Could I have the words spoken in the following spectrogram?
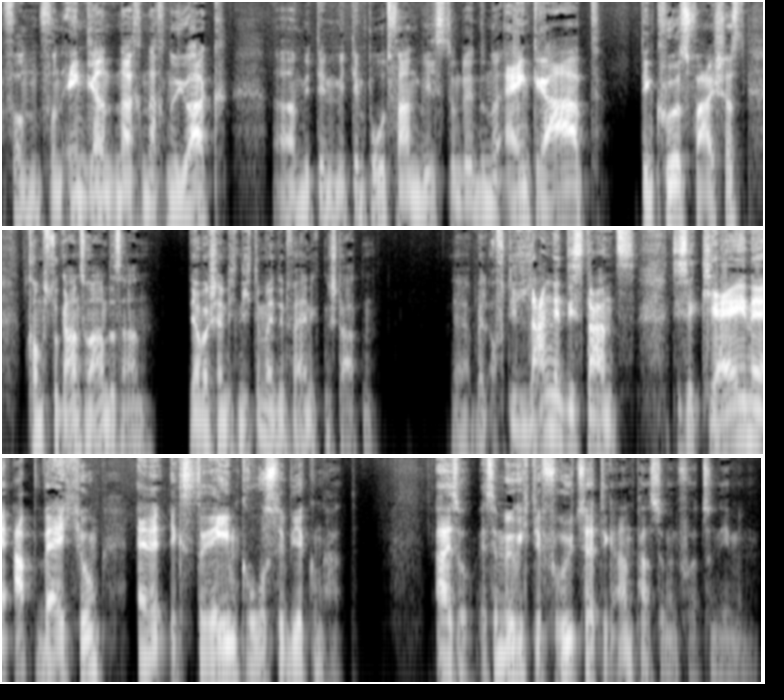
von, von England nach, nach New York äh, mit, dem, mit dem Boot fahren willst und wenn du nur ein Grad den Kurs falsch hast, kommst du ganz woanders an. Ja, wahrscheinlich nicht einmal in den Vereinigten Staaten. Ja, weil auf die lange Distanz diese kleine Abweichung eine extrem große Wirkung hat. Also, es ermöglicht dir frühzeitig Anpassungen vorzunehmen.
